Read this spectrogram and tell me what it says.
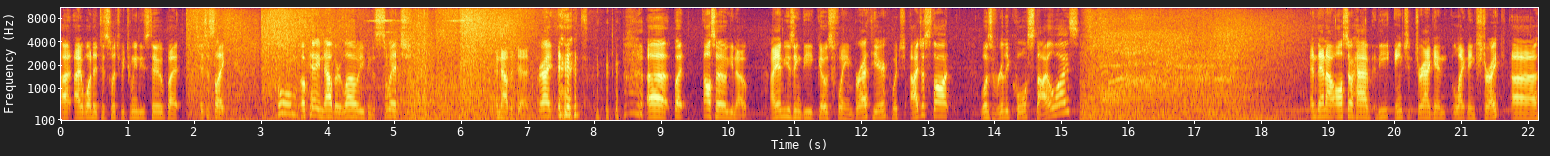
I, I wanted to switch between these two, but it's just like, boom, okay, now they're low, you can just switch, and now they're dead, right? uh, but also, you know, I am using the Ghost Flame Breath here, which I just thought was really cool style-wise. And then I also have the Ancient Dragon Lightning Strike. Uh,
